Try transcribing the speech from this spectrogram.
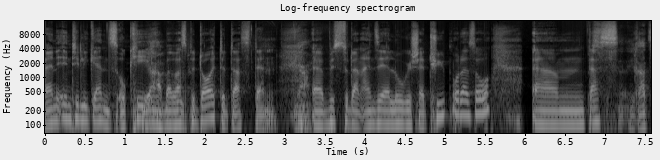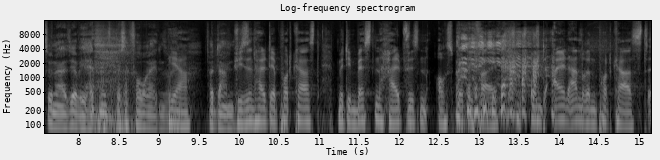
Deine Intelligenz, okay, Ja, aber was bedeutet das denn? Ja. Äh, bist du dann ein sehr logischer Typ oder so? Ähm, das, Rational, ja, wir hätten uns besser vorbereiten sollen. ja. Verdammt. Wir sind halt der Podcast mit dem besten Halbwissen auf Spotify und allen anderen Podcast. Äh,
